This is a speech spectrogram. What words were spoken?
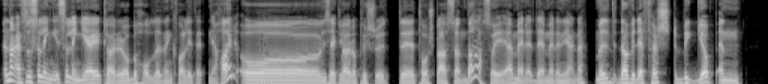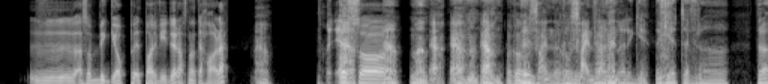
Nei, altså så lenge, så lenge jeg klarer å beholde den kvaliteten jeg har, og hvis jeg klarer å pushe ut eh, torsdag og søndag, så gjør jeg mer, det mer enn gjerne. Men da vil jeg først bygge opp en uh, Altså bygge opp et par videoer, sånn at jeg har det. Ja. Og så ja, ja, Ja, ja. Nå kom Svein, nå kommer Svein fram her. Det er GT fra Fra,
